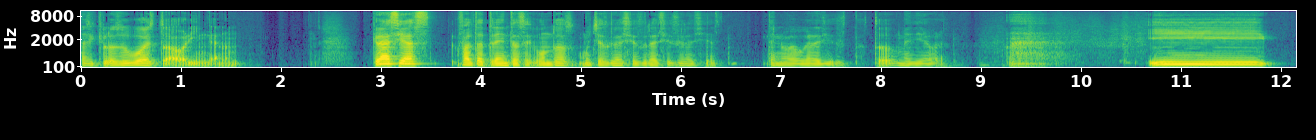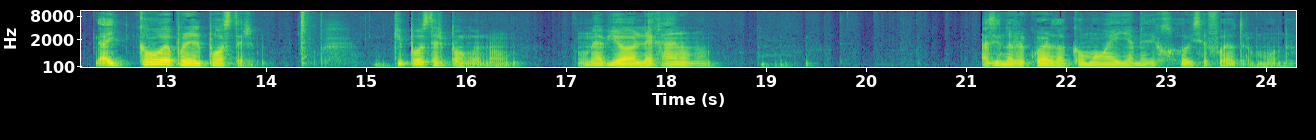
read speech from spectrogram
Así que lo subo esto a Oringa, ¿no? Gracias. Falta 30 segundos. Muchas gracias, gracias, gracias. De nuevo, gracias. Todo media hora. Y... Ay, ¿cómo voy a poner el póster? ¿Qué póster pongo, no? Un avión lejano, ¿no? Haciendo recuerdo a cómo ella me dejó y se fue a otro mundo.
